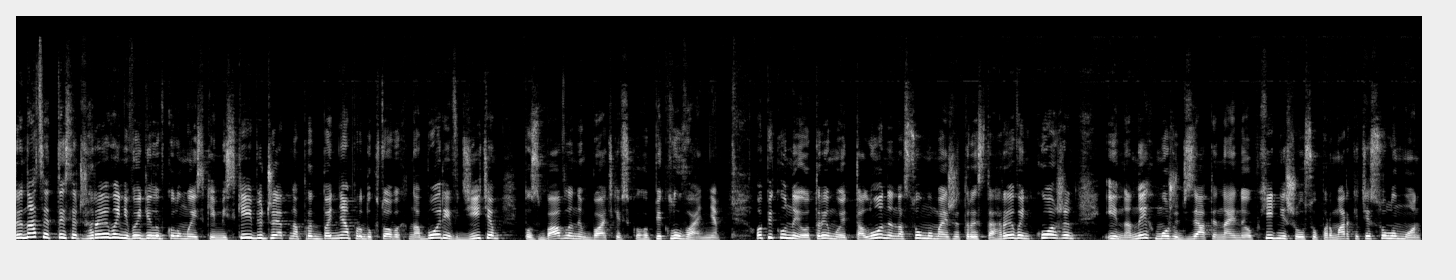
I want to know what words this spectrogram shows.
13 тисяч гривень виділив Коломийський міський бюджет на придбання продуктових наборів дітям, позбавленим батьківського піклування. Опікуни отримують талони на суму майже 300 гривень кожен, і на них можуть взяти найнеобхідніше у супермаркеті Соломон.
